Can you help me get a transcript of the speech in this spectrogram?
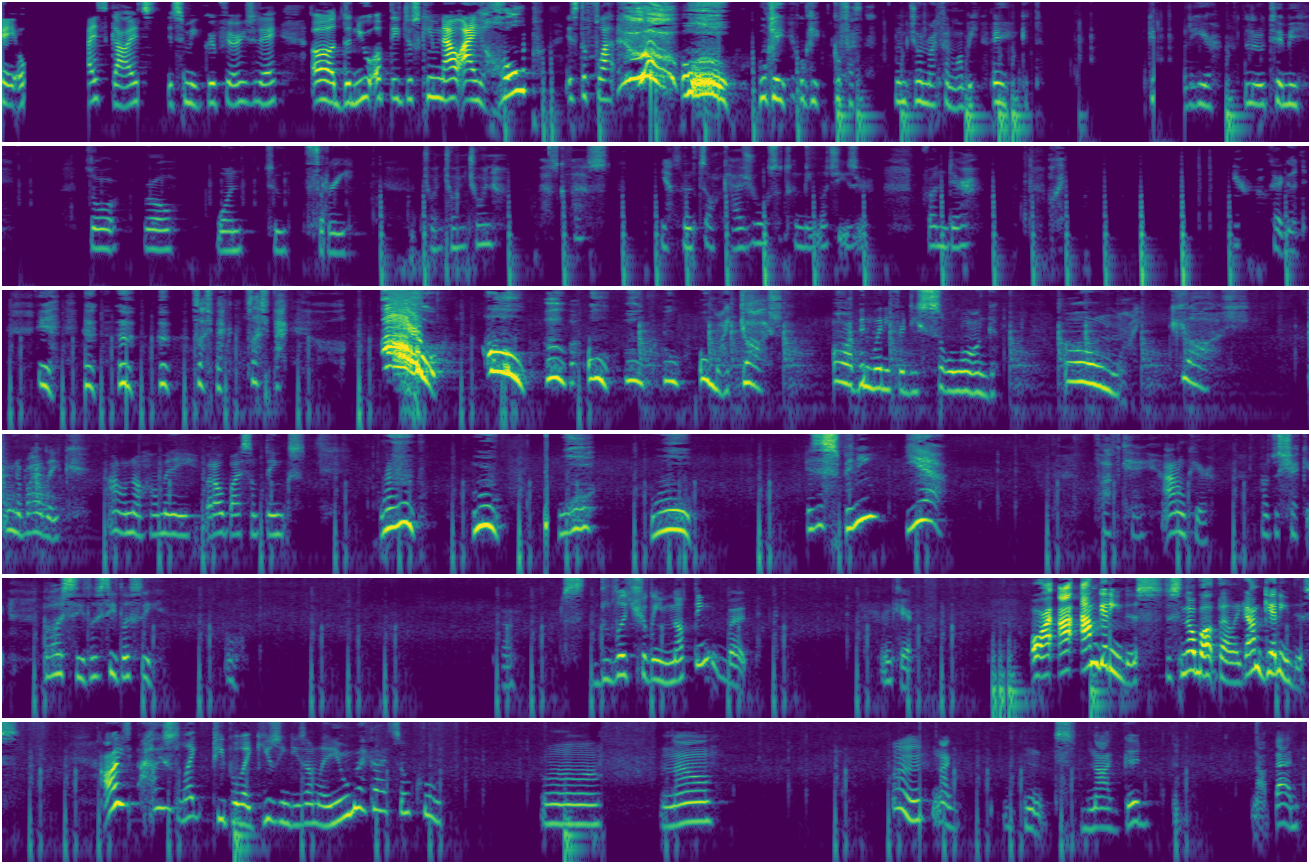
Okay, oh, guys, guys, it's me, GrapeVR today. Uh, the new update just came now. I hope it's the flat. oh, okay, okay, go fast. Let me join my friend lobby. Hey, get, get out of here, little Timmy. So, Zoro, one, two, three. Join, join, join. Fast, go fast. Yes, and it's on casual, so it's gonna be much easier. Run there. Okay. Here. Okay, good. Yeah. Flashback, flashback. Oh! Oh! Oh! Oh! Oh! Oh! Oh my gosh! Oh, I've been waiting for these so long. Oh my gosh! I'm gonna buy like I don't know how many, but I'll buy some things. Ooh! Ooh! Whoa! Whoa! Is it spinning? Yeah. 5k. I don't care. I'll just check it. But let's see. Let's see. Let's see. Oh. Uh, literally nothing, but okay. Oh, I, I I'm getting this. Just know about that. Like I'm getting this. I always I always like people like using these. I'm like, oh my god, so cool. Uh, no. Hmm, not it's not good, but not bad.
